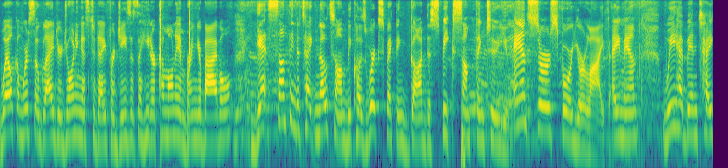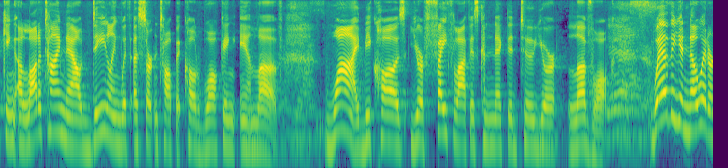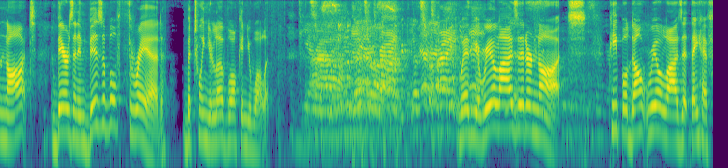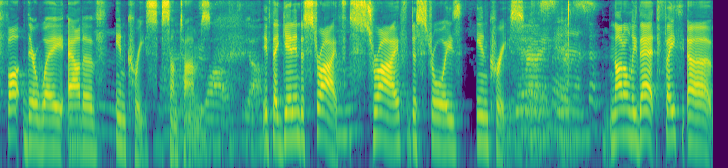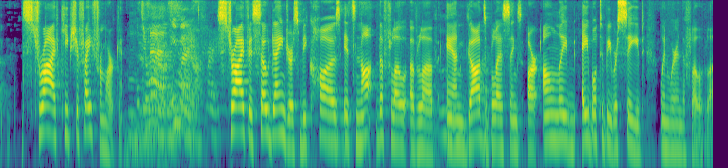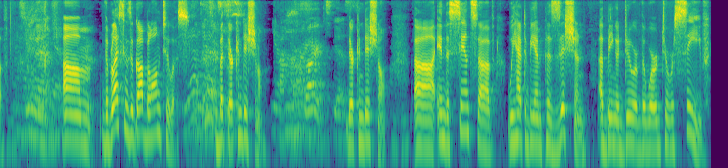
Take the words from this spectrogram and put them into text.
Welcome. We're so glad you're joining us today for Jesus the Healer. Come on in, bring your Bible. Get something to take notes on because we're expecting God to speak something to you. Answers for your life. Amen. We have been taking a lot of time now dealing with a certain topic called walking in love. Why? Because your faith life is connected to your love walk. Whether you know it or not, there's an invisible thread between your love walk and your wallet. That's right. That's right. Whether you realize it or not, people don't realize that they have fought their way out of increase sometimes. If they get into strife, strife destroys increase. Not only that, faith, uh, strife keeps your faith from working. Strife is so dangerous because it's not the flow of love, and God's blessings are only able to be received when we're in the flow of love. Um, the blessings of God belong to us, but they're conditional. They're conditional. Uh, in the sense of we have to be in position of being a doer of the word to receive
